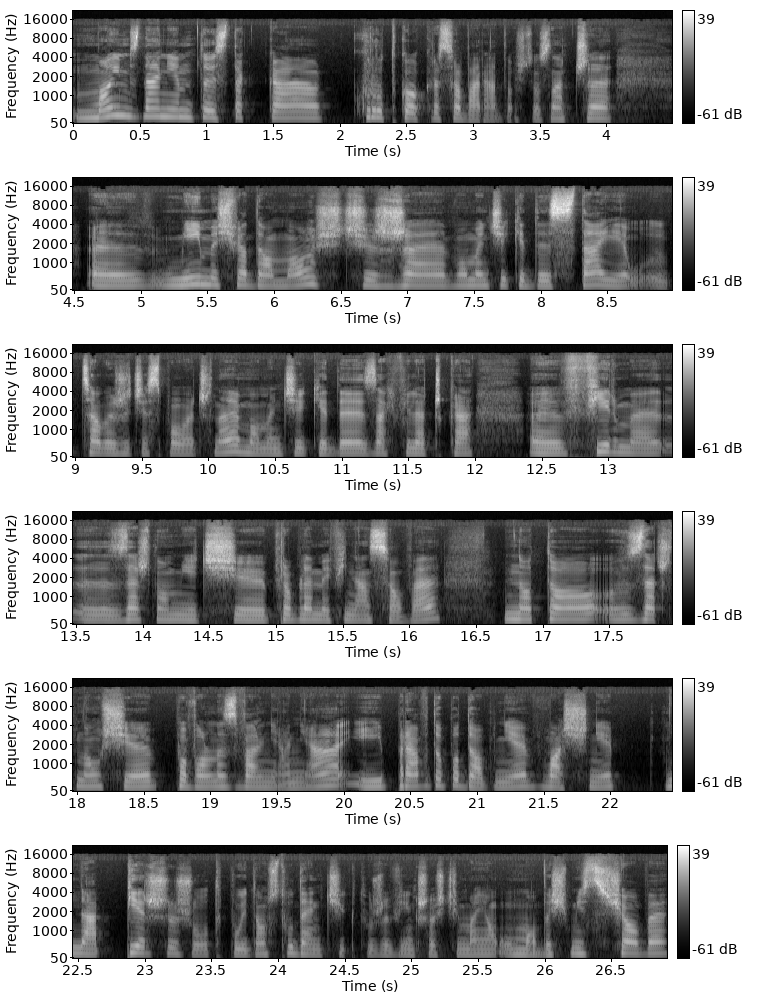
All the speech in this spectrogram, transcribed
moim zdaniem, to jest taka krótkookresowa radość. To znaczy, miejmy świadomość, że w momencie, kiedy staje całe życie społeczne, w momencie, kiedy za chwileczkę e, firmy e, zaczną mieć problemy finansowe, no to zaczną się powolne zwalniania i prawdopodobnie właśnie na pierwszy rzut pójdą studenci, którzy w większości mają umowy śmieciowe,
